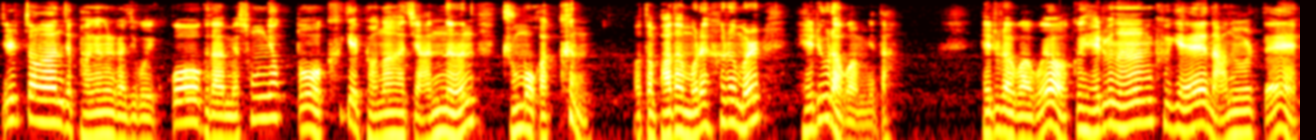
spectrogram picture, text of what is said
일정한 이제 방향을 가지고 있고 그 다음에 속력도 크게 변화하지 않는 규모가 큰 어떤 바닷물의 흐름을 해류라고 합니다. 해류라고 하고요. 그 해류는 크게 나눌 때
